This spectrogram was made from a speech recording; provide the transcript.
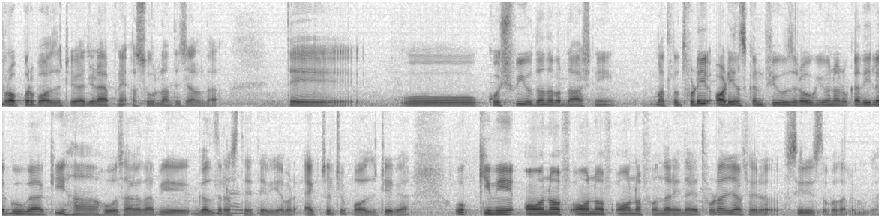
ਪ੍ਰੋਪਰ ਪੋਜ਼ਿਟਿਵ ਆ ਜਿਹੜਾ ਆਪਣੇ ਅਸੂਲਾਂ ਤੇ ਚੱਲਦਾ। ਤੇ ਉਹ ਕੁਝ ਵੀ ਉਦਾਂ ਦਾ ਬਰਦਾਸ਼ਤ ਨਹੀਂ। ਮਤਲਬ ਥੋੜੀ ਆਡੀਅנס ਕਨਫਿਊਜ਼ ਰਹੂਗੀ ਉਹਨਾਂ ਨੂੰ ਕਦੀ ਲੱਗੂਗਾ ਕਿ ਹਾਂ ਹੋ ਸਕਦਾ ਵੀ ਇਹ ਗਲਤ ਰਸਤੇ ਤੇ ਵੀ ਆ ਬਟ ਐਕਚੁਅਲ ਚ ਪੋਜ਼ਿਟਿਵ ਆ। ਉਹ ਕਿਵੇਂ on off on off on off ਹੁੰਦਾ ਰਹਿੰਦਾ ਇਹ ਥੋੜਾ ਜਿਹਾ ਫਿਰ ਸੀਰੀਜ਼ ਤੋਂ ਪਤਾ ਲੱਗੂਗਾ।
